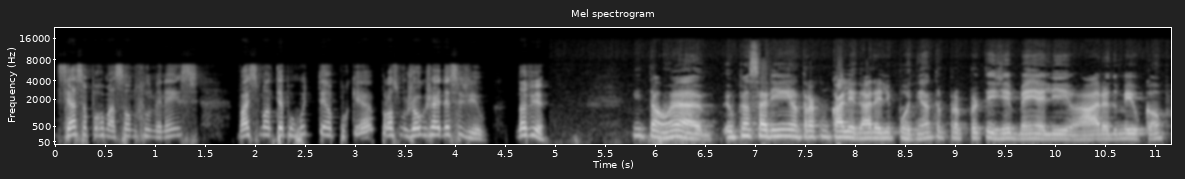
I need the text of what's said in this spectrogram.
Se essa formação do Fluminense vai se manter por muito tempo, porque o próximo jogo já é decisivo. Davi. Então, é, eu pensaria em entrar com o Caligari ali por dentro para proteger bem ali a área do meio-campo,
